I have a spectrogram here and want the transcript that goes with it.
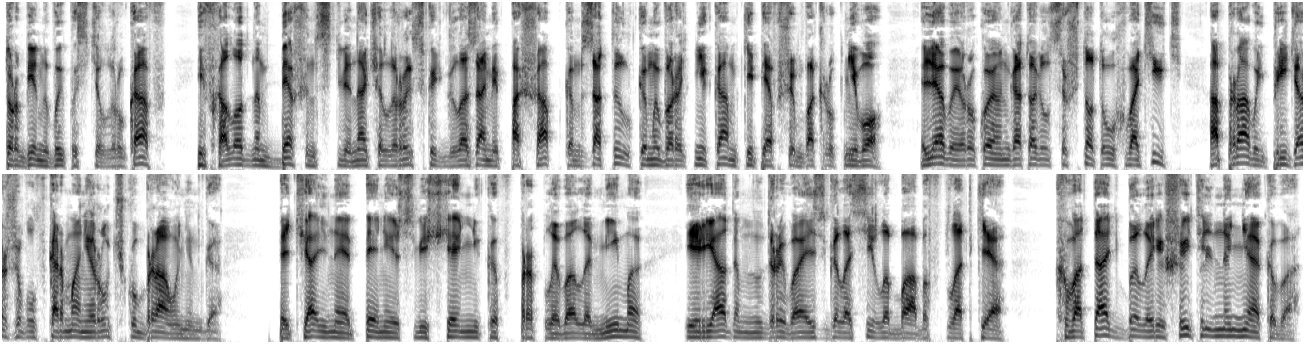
Турбин выпустил рукав, и в холодном бешенстве начал рыскать глазами по шапкам, затылкам и воротникам, кипевшим вокруг него. Левой рукой он готовился что-то ухватить, а правой придерживал в кармане ручку Браунинга. Печальное пение священников проплывало мимо, и рядом, надрываясь, голосила баба в платке. Хватать было решительно некого.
